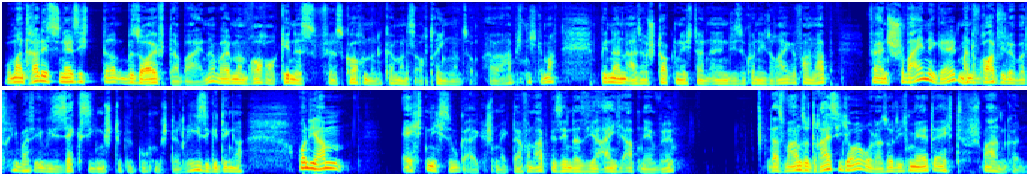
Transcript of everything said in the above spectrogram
wo man traditionell sich besäuft dabei, ne? weil man braucht auch Guinness fürs Kochen und kann man es auch trinken und so. Aber habe ich nicht gemacht. Bin dann also stocknüchtern in diese Konditorei gefahren, habe für ein Schweinegeld, meine Frau hat wieder übertrieben, hat irgendwie sechs, sieben Stücke Kuchen bestellt, riesige Dinger. Und die haben echt nicht so geil geschmeckt, davon abgesehen, dass ich ja eigentlich abnehmen will. Das waren so 30 Euro oder so, die ich mir hätte echt sparen können.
